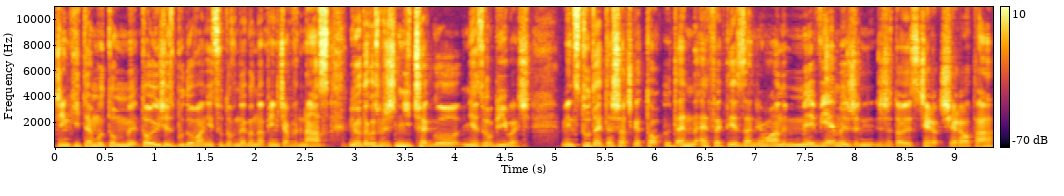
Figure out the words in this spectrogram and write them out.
Dzięki temu to, my, to już jest budowanie cudownego napięcia w nas, mimo tego, że przecież niczego nie zrobiłeś. Więc tutaj troszeczkę to, ten efekt jest zadziałany. My wiemy, że, że to jest sier- sierota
